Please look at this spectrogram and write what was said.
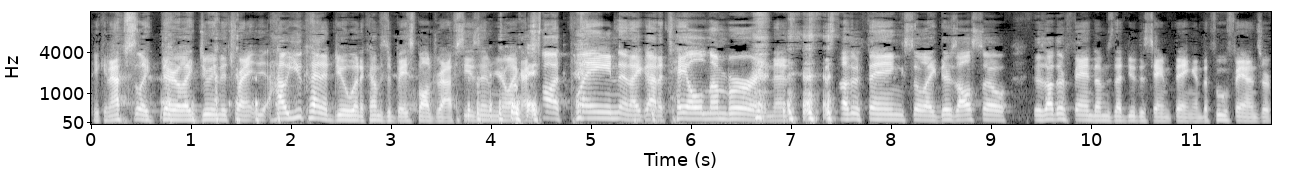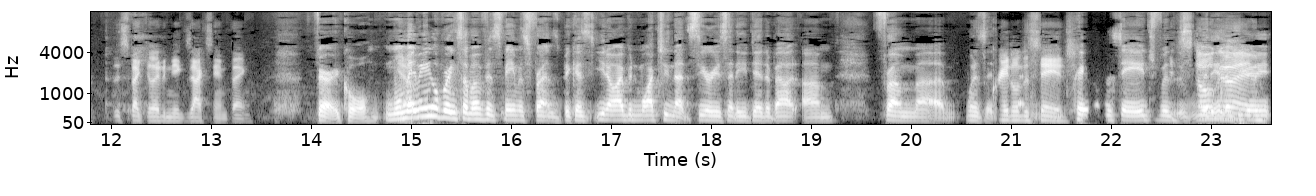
They can absolutely, they're like doing the train. How you kind of do when it comes to baseball draft season. You're like, I saw it playing, and I got a tail number, and then this other thing. So like, there's also there's other fandoms that do the same thing, and the Foo fans are speculating the exact same thing. Very cool. Well, yeah. maybe he'll bring some of his famous friends because you know I've been watching that series that he did about um, from uh, what is it? Cradle to Stage. Cradle to Stage with, so interviewing,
